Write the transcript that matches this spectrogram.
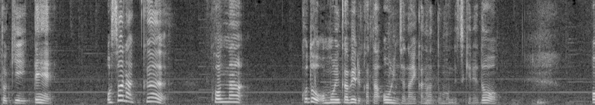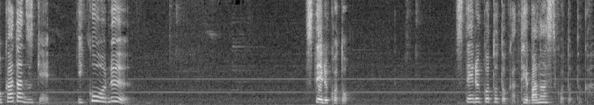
と聞いておそらくこんなことを思い浮かべる方多いんじゃないかなと思うんですけれどお片付けイコール捨てること。捨てることとか手放すこととか。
